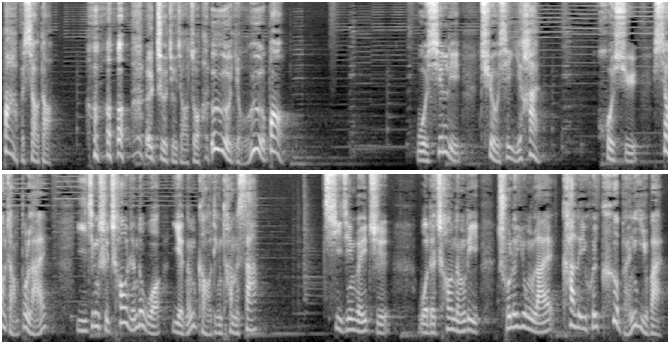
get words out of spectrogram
爸爸笑道：“呵呵呵，这就叫做恶有恶报。”我心里却有些遗憾，或许校长不来，已经是超人的我也能搞定他们仨。迄今为止，我的超能力除了用来看了一回课本以外，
